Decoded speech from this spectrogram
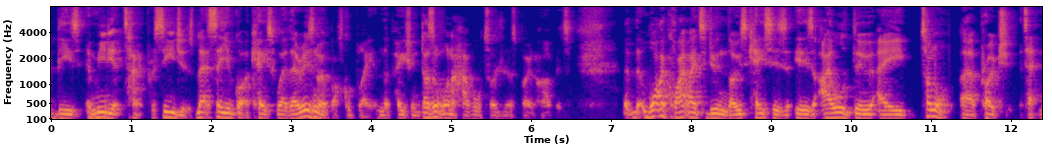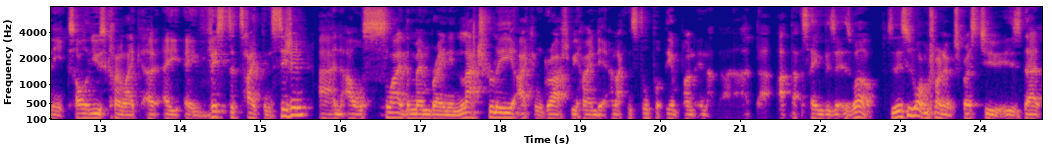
these immediate type procedures. Let's say you've got a case where there is no buccal plate and the patient doesn't want to have autogenous bone harvest what I quite like to do in those cases is I will do a tunnel uh, approach technique. So I'll use kind of like a, a, a, vista type incision and I will slide the membrane in laterally. I can graft behind it and I can still put the implant in at, at, at that same visit as well. So this is what I'm trying to express to you is that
